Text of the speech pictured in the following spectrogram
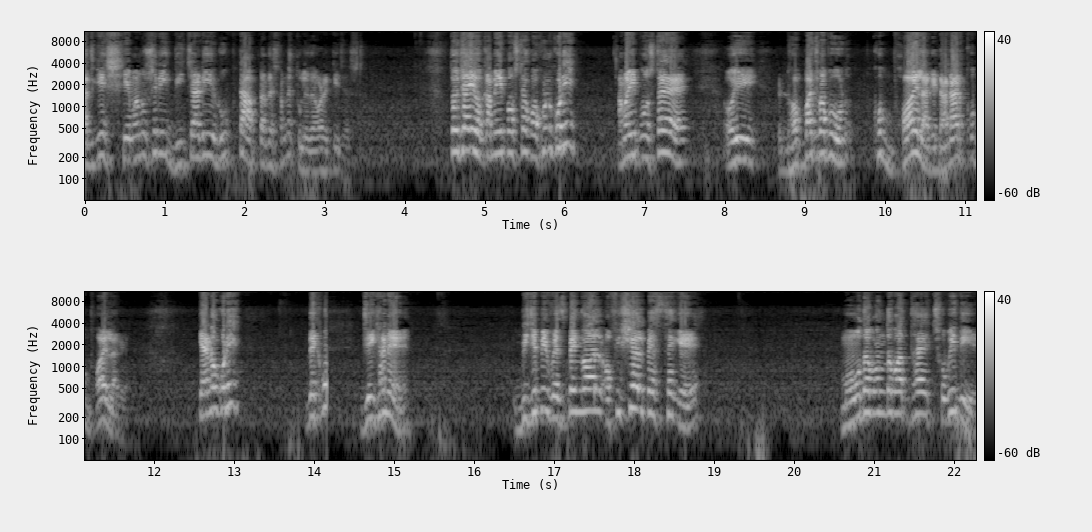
আজকে সে মানুষের এই দ্বিচারী রূপটা আপনাদের সামনে তুলে দেওয়ার একটি চেষ্টা। তো যাই হোক, আমি এই পোস্টটা কখন করি। আমার এই পোস্টে ওই ঢব্বাজ বাবুর খুব ভয় লাগে, ডাডার খুব ভয় লাগে। কেন করি? দেখুন, যেখানে BJP West Bengal official page থেকে মমতা বন্দ্যোপাধ্যায়ের ছবি দিয়ে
